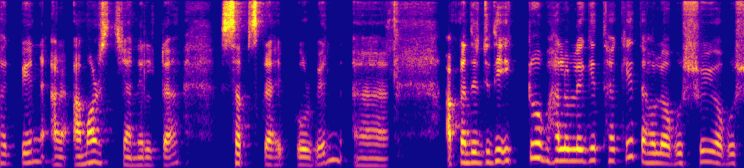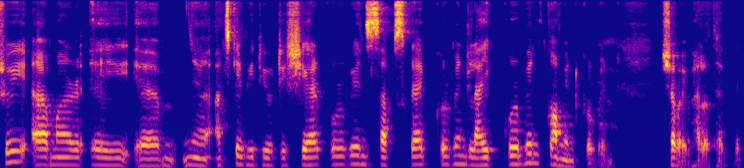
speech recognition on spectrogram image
থাকবেন। আর আমার চ্যানেলটা সাবস্ক্রাইব করবেন। আপনাদের যদি একটুও ভালো লেগে থাকে তাহলে অবশ্যই, অবশ্যই আমার এই আজকের ভিডিওটি শেয়ার করবেন, সাবস্ক্রাইব করবেন, লাইক করবেন, কমেন্ট করবেন। সবাই ভালো থাকবেন।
